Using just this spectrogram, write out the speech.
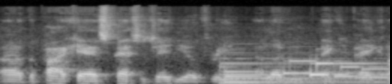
uh, the podcast, Pastor JD03. I love you. Thank you.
